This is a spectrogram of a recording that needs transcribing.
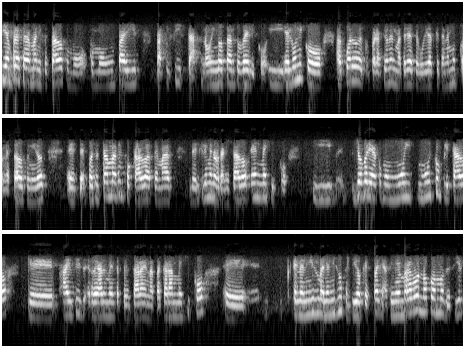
siempre se ha manifestado como, como un país pacifista, ¿no? Y no tanto bélico. Y el único acuerdo de cooperación en materia de seguridad que tenemos con Estados Unidos, este, pues está más enfocado a temas del crimen organizado en México. Y yo vería como muy, muy complicado que ISIS realmente pensara en atacar a México eh, en el mismo en el mismo sentido que España. Sin embargo, no podemos decir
